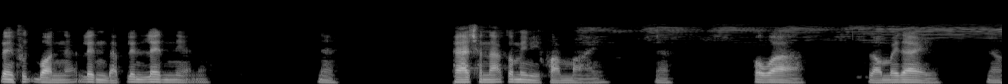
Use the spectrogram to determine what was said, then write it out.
เล่นฟุตบอลนะเล่นแบบเล่นๆเนี่ยนะนะแพ้ชนะก็ไม่มีความหมายนะเพราะว่าเราไม่ได้นะ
